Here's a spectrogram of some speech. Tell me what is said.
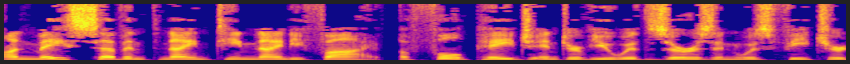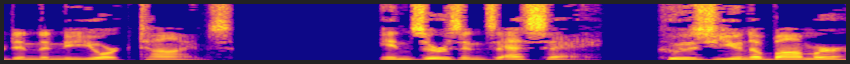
On May 7, 1995, a full-page interview with Zerzan was featured in The New York Times. In Zerzan's essay, Who's Unabomber?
